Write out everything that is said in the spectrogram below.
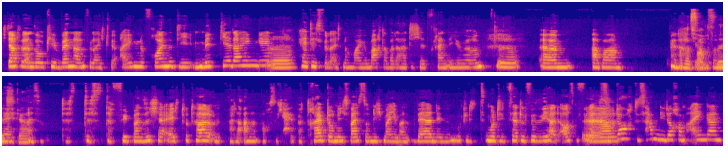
ich dachte dann so, okay, wenn dann vielleicht für eigene Freunde, die mit dir dahin gehen, Ja, hätte ich es vielleicht nochmal gemacht, aber da hatte ich jetzt keine Jüngeren. ja. Ähm, aber da dachte ich auch so, nicht, nee, also das, das, da fühlt man sich ja echt total und alle anderen auch so, ja, übertreib doch nicht, es weiß doch nicht mal jemand, wer den Mutti- Mutti-Zettel für sie halt ausgefüllt hat. Ja. Ich So, doch, das haben die doch am Eingang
